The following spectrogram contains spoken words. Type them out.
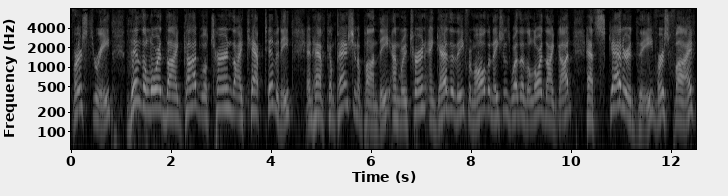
verse 3, then the Lord thy God will turn thy captivity and have compassion upon thee, and return and gather thee from all the nations, whether the Lord thy God hath scattered thee, verse 5,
